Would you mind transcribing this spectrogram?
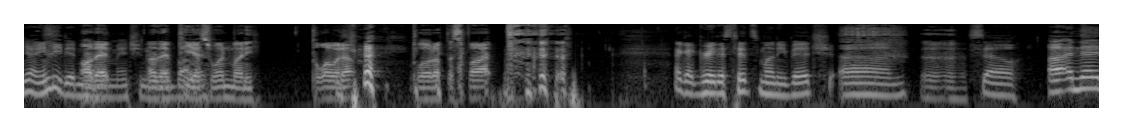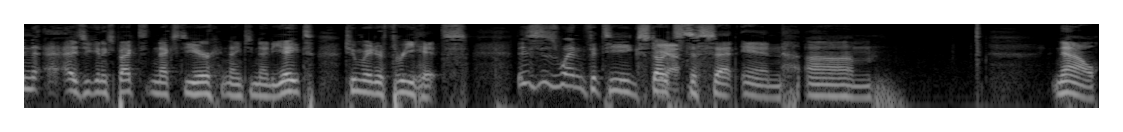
yeah, Indy did All have that, a mansion all and that butler. PS1 money, blow it up, blow it up the spot. I got greatest hits money, bitch. Um, Uh, so, uh, and then, as you can expect, next year, 1998, Tomb Raider 3 hits. This is when fatigue starts Yes. to set in. Um, now,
